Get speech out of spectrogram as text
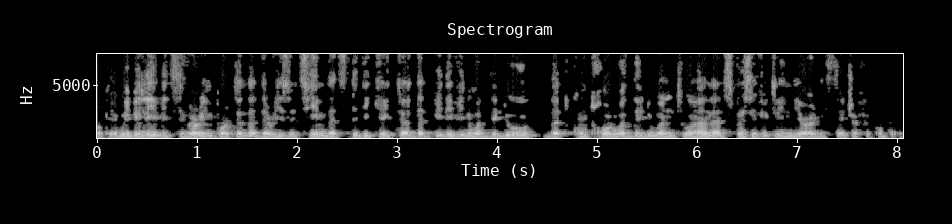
Okay. We believe it's very important that there is a team that's dedicated, that believe in what they do, that control what they do end to end, and specifically in the early stage of a company.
